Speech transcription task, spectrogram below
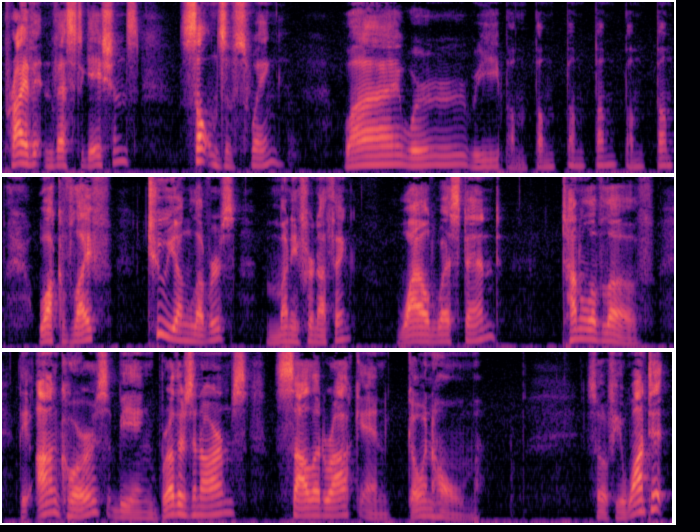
Private Investigations, Sultans of Swing, Why Worry, Bum Bum Bum Bum Bum Bum, Walk of Life, Two Young Lovers, Money for Nothing, Wild West End, Tunnel of Love. The encores being Brothers in Arms, Solid Rock, and Going Home. So if you want it,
